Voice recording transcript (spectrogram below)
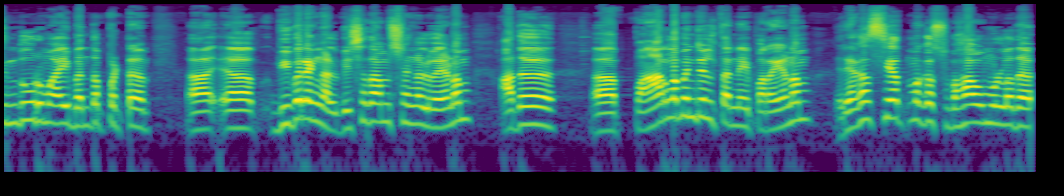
സിന്ദൂറുമായി ബന്ധപ്പെട്ട് വിവരങ്ങൾ വിശദാംശങ്ങൾ വേണം. അത് പാർലമെന്റിൽ തന്നെ പറയണം. രഹസ്യാത്മക സ്വഭാവമുള്ളത്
